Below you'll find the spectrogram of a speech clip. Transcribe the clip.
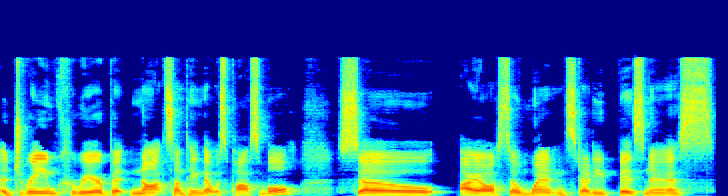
a dream career, but not something that was possible. So I also went and studied business.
